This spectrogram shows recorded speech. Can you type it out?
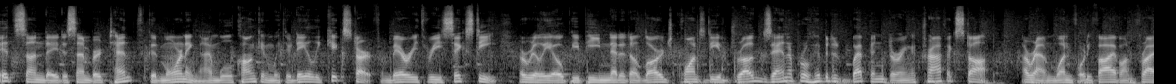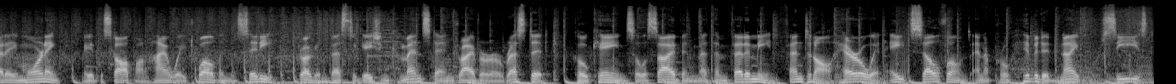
It's Sunday, December 10th. Good morning. I'm Will Conkin with your daily kickstart from Barrie 360. Orillia OPP netted a large quantity of drugs and a prohibited weapon during a traffic stop. Around 1:45 on Friday morning, made the stop on Highway 12 in the city. Drug investigation commenced and driver arrested. Cocaine, psilocybin, methamphetamine, fentanyl, heroin, eight cell phones, and a prohibited knife were seized.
